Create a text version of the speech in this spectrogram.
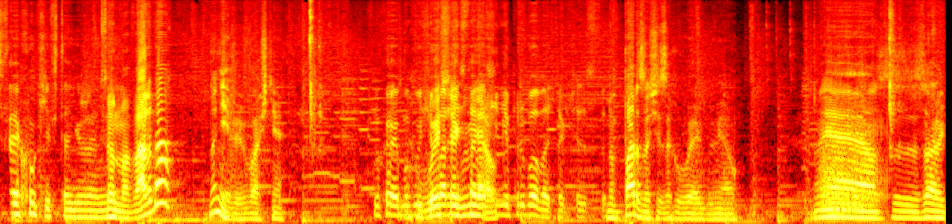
Twoje huki w tej grze, Co nie? on ma Warda? No nie wiem właśnie. Słuchaj, mógłbyś się Zachowujesz bardziej jakby starać miał. i nie próbować tak często. No bardzo się zachowuje jakby miał. No nie, no, to, gó-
